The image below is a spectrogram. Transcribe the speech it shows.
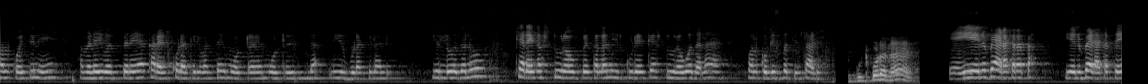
ಹೊಲ್ಕೊಯ್ತೀನಿ ಆಮೇಲೆ ಇವತ್ತು ಬೇರೆ ಕರೆಂಟ್ ಕೊಡೋಕ್ಕಿಲ್ವಂತೆ ಮೋಟ್ರ್ ಮೋಟ್ರ್ ಇಲ್ಲ ನೀರು ಬಿಡೋಕ್ಕಿಲ್ಲ ಅಲ್ಲಿ. ಎಲ್ಲಿ ಹೋದನು? ಕೆರೆಗೆ ಅಷ್ಟು ದೂರ ಹೋಗ್ಬೇಕಲ್ಲ ನೀರು ಕುಡಿಯೋಕ್ಕೆ ಅಷ್ಟು ದೂರ ಹೋದನ? ಹೊಲ್ಕೋಗಿದ್ದು ಬರ್ತೀನಿ ತಾಡಿ ಬಿಟ್ಕೊಡೋಣ? ಏನು ಬೇಡ ಕರಪ್ಪ ಏನು ಬೇಡಕತ್ತೆ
